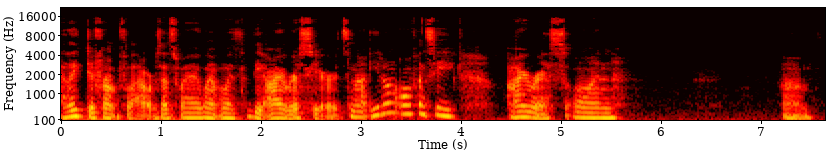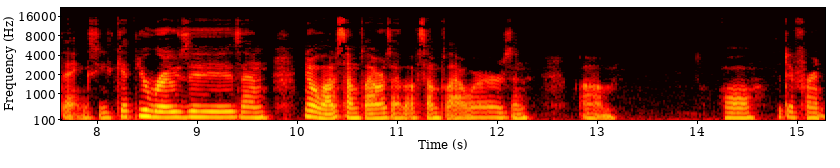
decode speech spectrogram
I like different flowers. That's why I went with the iris here. It's not, you don't often see iris on um, things. You get your roses and, you know, a lot of sunflowers. I love sunflowers and um, all the different,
